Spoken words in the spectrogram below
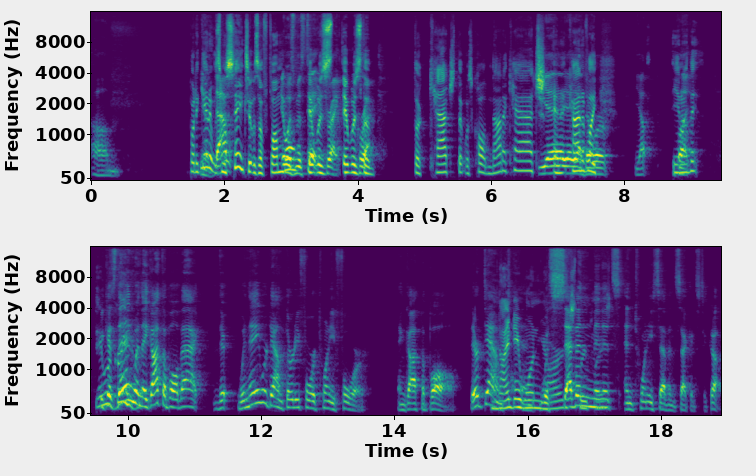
Um, but again, it was mistakes. It was a fumble. It was mistakes. It was right. it was Correct. the the catch that was called not a catch. Yeah, and it yeah, kind yeah, of like were, yep. You but, know, they, they because then when they got the ball back, when they were down 34-24 and got the ball, they're down 91 yards with seven minutes and 27 seconds to go.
